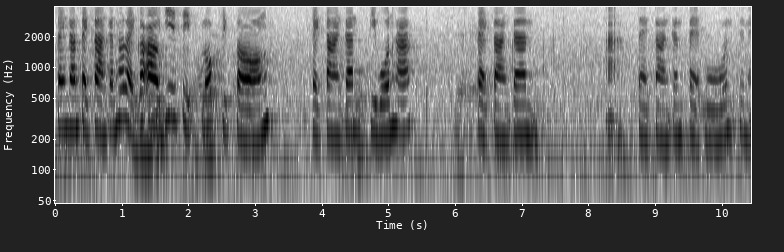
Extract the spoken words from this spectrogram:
แรงดันแตกต่างกันเท่าไหร่ก็เอา 20ลบ12 แตกต่างกันกี่โวลต์คะแตกต่างกันอะแตกต่างกัน 8 โวลต์ใช่ไหม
